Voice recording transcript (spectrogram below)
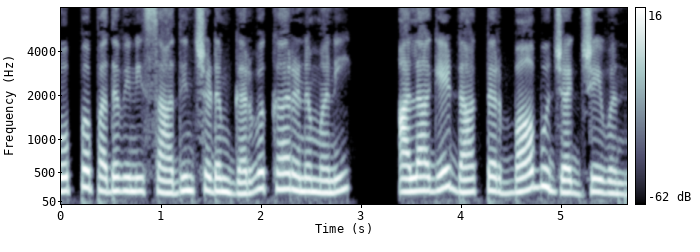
గొప్ప పదవిని సాధించడం గర్వకారణమని అలాగే డాక్టర్ బాబు జగ్జీవన్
